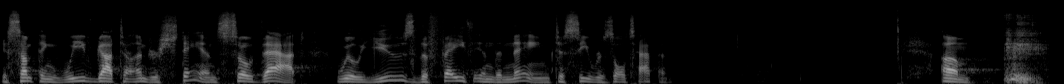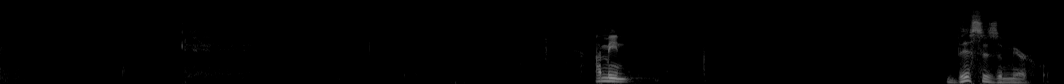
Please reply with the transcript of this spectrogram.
is something we've got to understand so that we'll use the faith in the name to see results happen. Um, I mean, this is a miracle.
